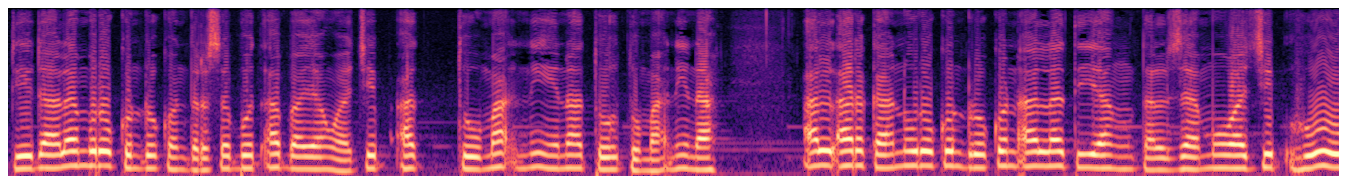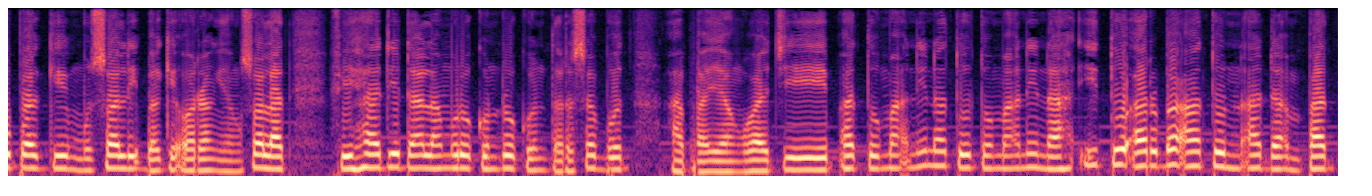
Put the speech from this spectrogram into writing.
di dalam rukun-rukun tersebut apa yang wajib? At-tumakninatu tumakninah al arkanu rukun rukun alati yang talzamu wajib hu bagi musalli bagi orang yang sholat fiha di dalam rukun rukun tersebut. Apa yang wajib? Atu maknina tutu makninah itu arbaatun ada empat.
